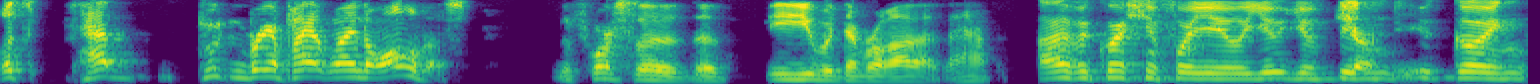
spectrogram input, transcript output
Let's have Putin bring a pipeline to all of us. Of course, the, the EU would never allow that to happen. I have a question for you. You you've been sure. going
